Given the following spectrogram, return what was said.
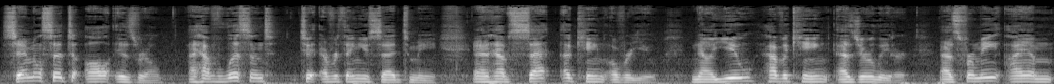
Samuel said to all Israel, I have listened to everything you said to me, and have set a king over you. Now you have a king as your leader. As for me, I am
